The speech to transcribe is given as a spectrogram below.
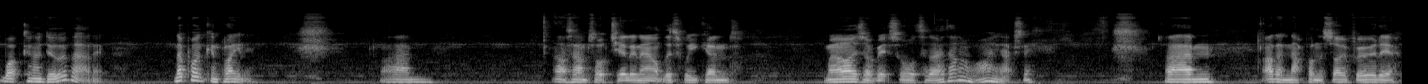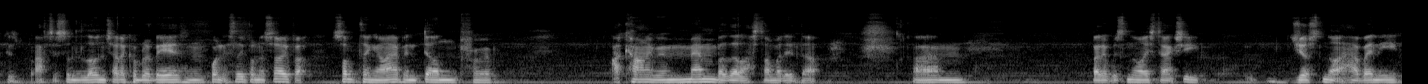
what can I do about it? No point complaining. Um, as I'm sort of chilling out this weekend, my eyes are a bit sore today. I don't know why actually. Um, I had a nap on the sofa earlier because after Sunday lunch, had a couple of beers and went to sleep on the sofa. Something I haven't done for. I can't even remember the last time I did that. Um, but it was nice to actually just not have any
